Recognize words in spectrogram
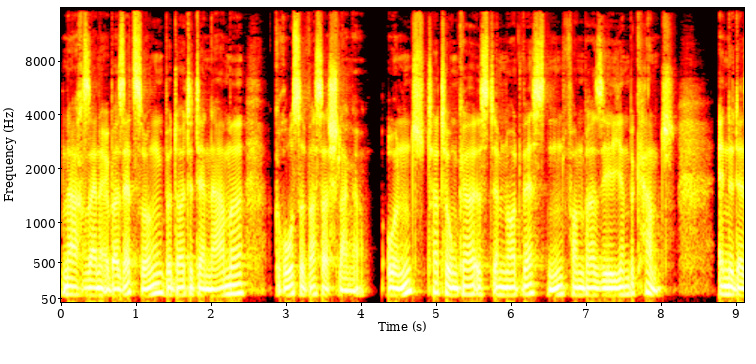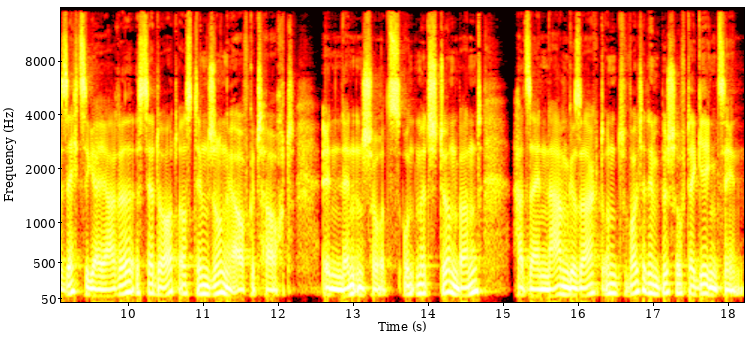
Nach seiner Übersetzung bedeutet der Name große Wasserschlange. Und Tatunka ist im Nordwesten von Brasilien bekannt. Ende der 60er Jahre ist er dort aus dem Dschungel aufgetaucht, in Lendenschutz und mit Stirnband, hat seinen Namen gesagt und wollte den Bischof der Gegend sehen.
